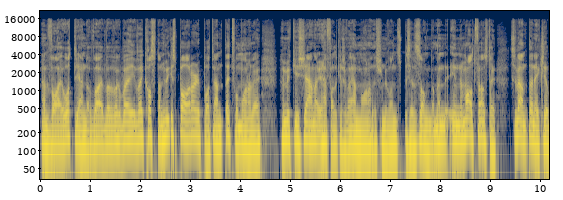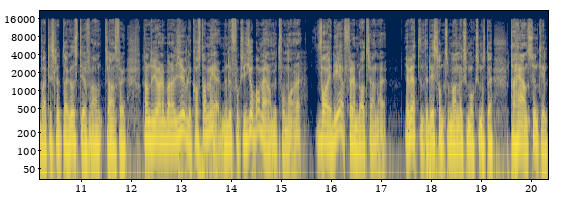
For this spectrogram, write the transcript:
Men vad är återigen då, vad, vad, vad, vad är, vad är kostnaden? Hur mycket sparar du på att vänta i två månader? Hur mycket tjänar, i det här fallet kanske var en månad eftersom det var en speciell säsong. Då. Men i normalt fönster så väntar ni klubbar till slutet av augusti för transfer. Men om du gör den i början av juli, kostar mer, men du får också jobba med dem i två månader. Vad är det för en bra tränare? Jag vet inte, det är sånt som man liksom också måste ta hänsyn till.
